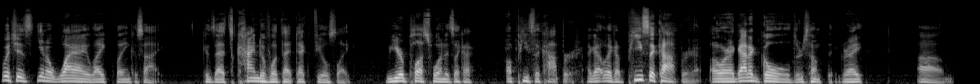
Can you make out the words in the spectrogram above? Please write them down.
which is you know why I like playing Kassai because that's kind of what that deck feels like. Your plus one is like a, a piece of copper. I got like a piece of copper, or I got a gold or something, right? Um,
